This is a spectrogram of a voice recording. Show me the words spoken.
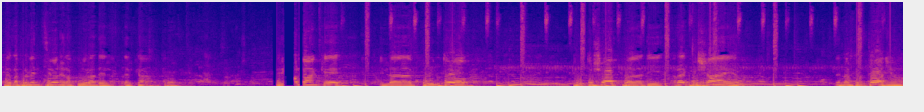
per la prevenzione e la cura del, del cancro. Anche il punto, punto shop di Rugbyshire del nostro Antonio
